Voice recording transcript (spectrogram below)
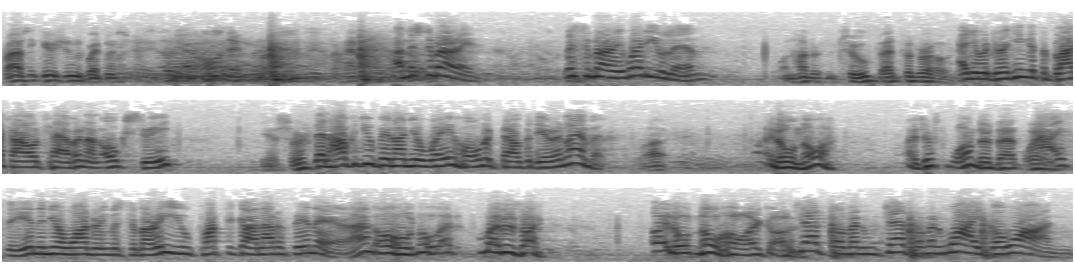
Prosecution's witness. Uh, Mr. Murray. Mr. Murray, where do you live? 102 Bedford Road. And you were drinking at the Black Owl Tavern on Oak Street? Yes, sir. Then how could you have been on your way home at Belvedere and Lambeth? I, I don't know. I just wandered that way. I see. And in your wandering, Mr. Murray, you plucked a gun out of thin air, huh? No, no, that, that is, I. I don't know how I got it. Gentlemen, gentlemen, why go on?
